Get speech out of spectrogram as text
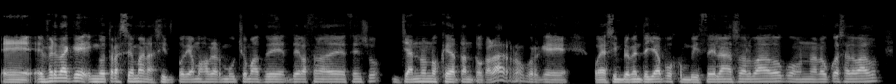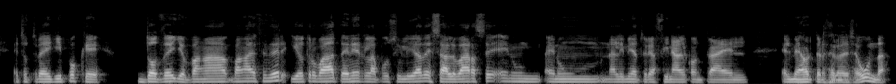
es verdad que en otras semanas, si podíamos hablar mucho más de, la zona de descenso, ya no nos queda tanto calar, ¿no? Porque pues simplemente ya pues con Vicela salvado, con Arauco salvado, estos tres equipos que dos de ellos van a, van a descender y otro va a tener la posibilidad de salvarse en, un, en una eliminatoria final contra el, el, mejor tercero de segunda.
